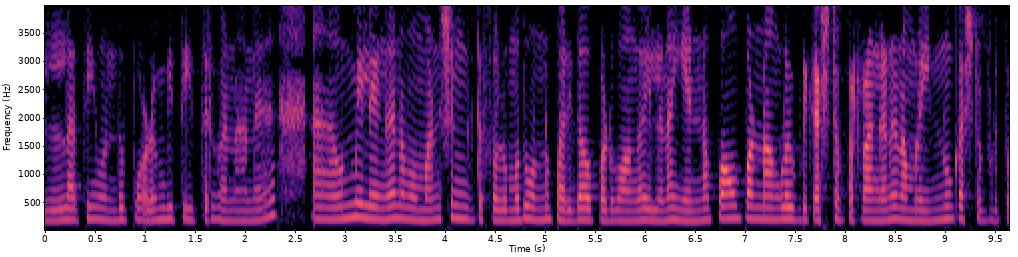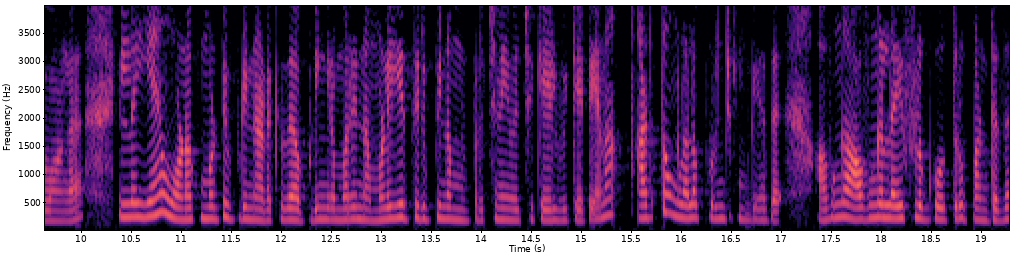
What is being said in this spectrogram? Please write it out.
எல்லாத்தையும் வந்து புலம்பி தீர்த்துருவேன் நான். உண்மையிலேங்க நம்ம மனுஷங்கிட்ட சொல்லும் போது ஒன்றும் பரிதாபப்படுவாங்க. இல்லைனா என்ன பாவம் பண்ணாங்களோ இப்படி கஷ்டப்படுறாங்கன்னு நம்மளை இன்னும் கஷ்டப்படுத்துவாங்க. இல்லை ஏன் உனக்கு மட்டும் இப்படி நடக்குது அப்படிங்கிற மாதிரி நம்மளையே திருப்பி நம்ம பிரச்சனையை வச்சு கேள்வி கேட்டு ஏன்னா அடுத்தவங்களால புரிஞ்சுக்க முடியாது. அவங்க அவங்க லைஃப்பில் கோ த்ரூ பண்ணுறது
